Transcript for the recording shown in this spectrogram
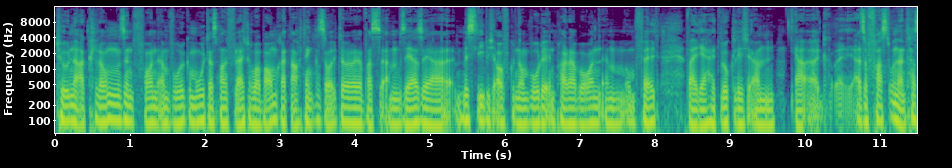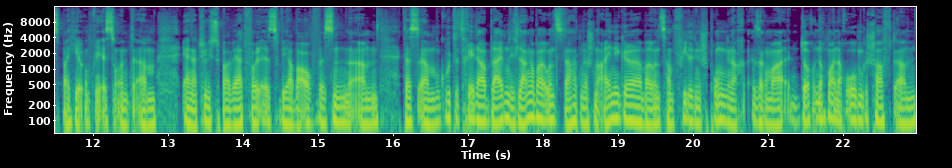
Töne erklungen sind von ähm, Wohlgemut, dass man vielleicht auch über Baumgart nachdenken sollte, was ähm, sehr, sehr missliebig aufgenommen wurde in Paderborn im Umfeld, weil der halt wirklich, ähm, ja, also fast unantastbar hier irgendwie ist und ähm, er natürlich super wertvoll ist. Wir aber auch wissen, ähm, dass ähm, gute Trainer bleiben nicht lange bei uns. Da hatten wir schon einige. Bei uns haben viele den Sprung nach, sagen wir mal, doch nochmal nach oben geschafft. Ähm,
